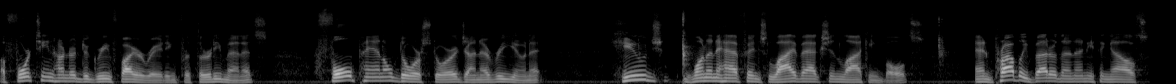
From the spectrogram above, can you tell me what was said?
a 1400 degree fire rating for 30 minutes, full panel door storage on every unit, huge one and a half inch live action locking bolts, and probably better than anything else,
